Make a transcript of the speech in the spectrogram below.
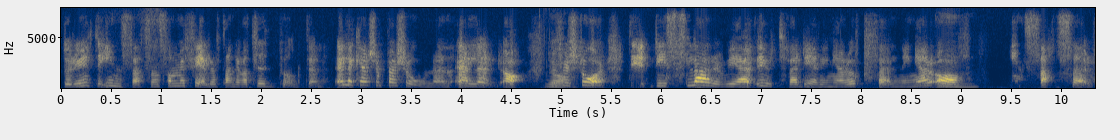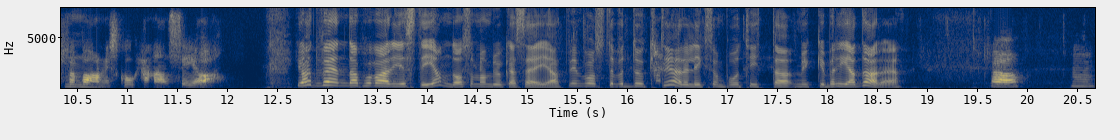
då är det inte insatsen som är fel utan det var tidpunkten eller kanske personen eller ja, du ja. förstår. Det, det är slarviga utvärderingar och uppföljningar mm. av insatser för mm. barn i skolan anser jag. Ja, att vända på varje sten då, som man brukar säga. Att vi måste vara duktigare liksom, på att titta mycket bredare. Ja. Mm.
